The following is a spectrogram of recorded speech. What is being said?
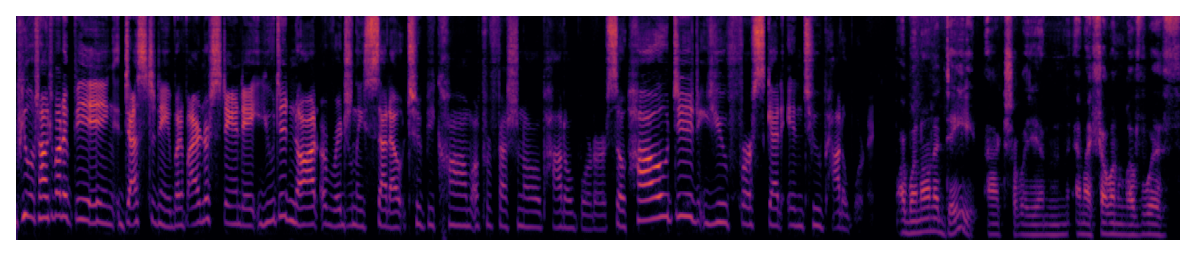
People have talked about it being destiny, but if I understand it, you did not originally set out to become a professional paddleboarder. So, how did you first get into paddleboarding? I went on a date actually and and I fell in love with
